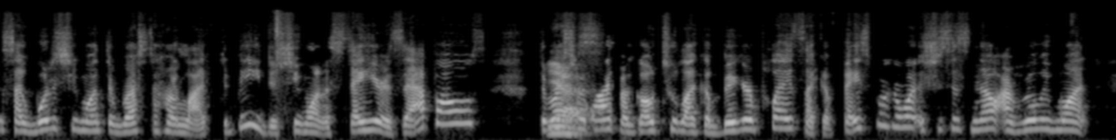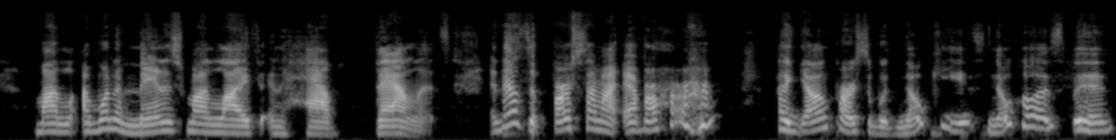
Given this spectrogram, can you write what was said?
It's like, what does she want the rest of her life to be? Does she want to stay here at Zappos the rest yes. of her life or go to like a bigger place like a Facebook or what? She says, no, I really want my, I want to manage my life and have balance. And that's the first time I ever heard a young person with no kids, no husband,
